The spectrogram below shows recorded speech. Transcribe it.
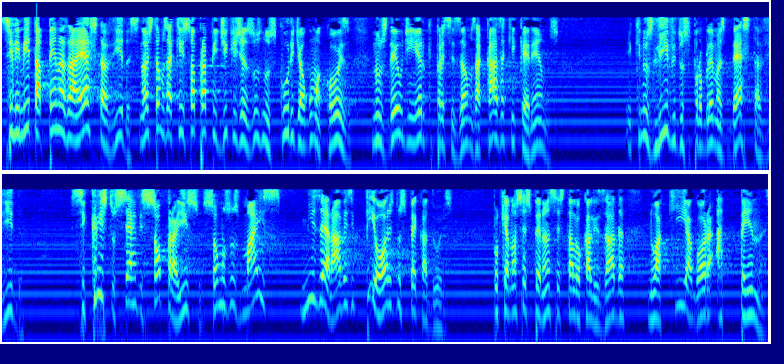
se limita apenas a esta vida, se nós estamos aqui só para pedir que Jesus nos cure de alguma coisa, nos dê o dinheiro que precisamos, a casa que queremos, e que nos livre dos problemas desta vida, se Cristo serve só para isso, somos os mais miseráveis e piores dos pecadores. Porque a nossa esperança está localizada no aqui e agora apenas.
